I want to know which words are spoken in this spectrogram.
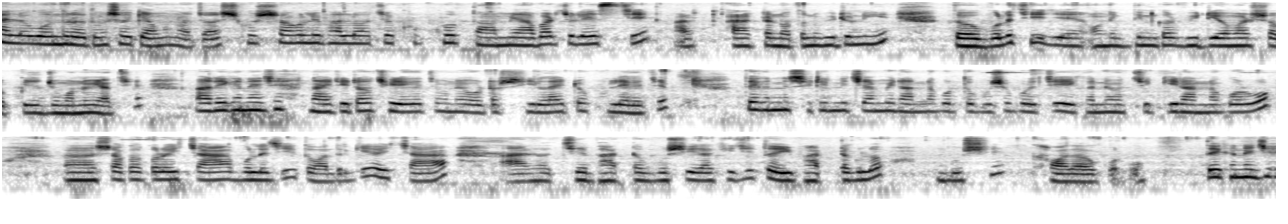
হ্যালো বন্ধুরা, তোমার সবাই কেমন আছো? আশা করি সকলে ভালো আছে, খুব খুব। তো আমি আবার চলে এসেছি আর আর একটা নতুন ভিডিও নিয়ে। তো বলেছি যে অনেক দিনকার ভিডিও আমার সব কিছু জমানোই আছে। আর এখানে যে নাইটিটাও ছিঁড়ে গেছে মানে ওটা সেলাইটাও খুলে গেছে। তো এখানে সিটির নিচে আমি রান্না করতে বসে পড়েছি। এখানে হচ্ছে কি রান্না করব? সকাল করে ওই চা বলেছি তোমাদেরকে, ওই চা আর হচ্ছে ভাতটা বসিয়ে রাখিয়েছি। তো এই ভাতটাগুলো বসিয়ে খাওয়া দাওয়া করব। তো এখানে যে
